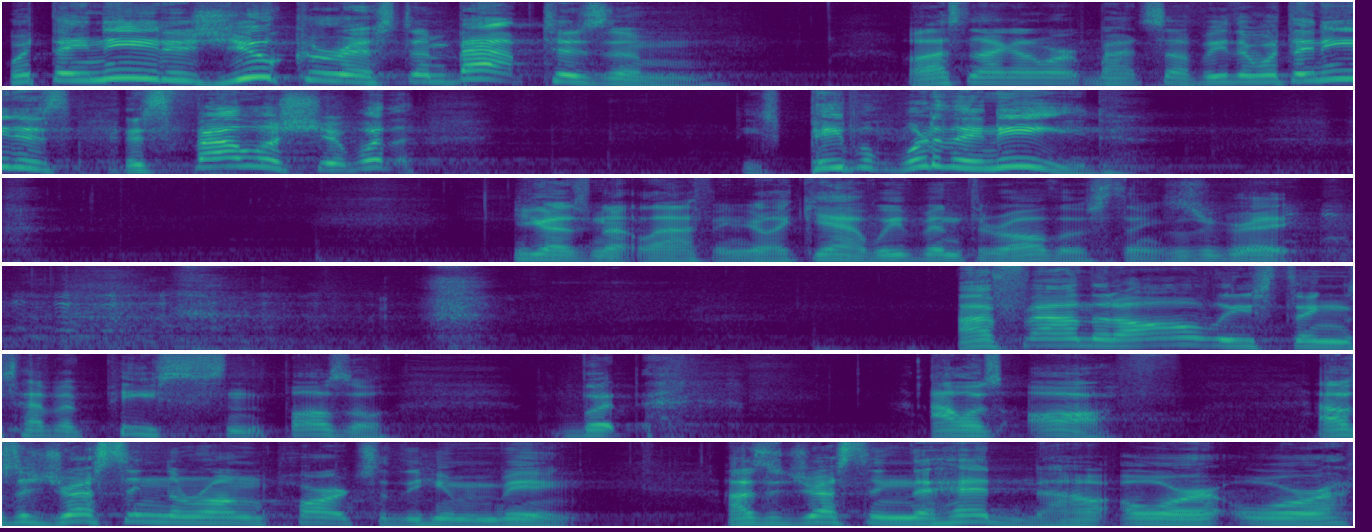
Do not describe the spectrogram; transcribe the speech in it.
what they need is Eucharist and baptism. Well, that's not going to work by itself either. What they need is, is fellowship. What, these people, what do they need? You guys are not laughing. You're like, yeah, we've been through all those things. Those are great. I found that all these things have a piece in the puzzle, but I was off. I was addressing the wrong parts of the human being. I was addressing the head now, or, or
